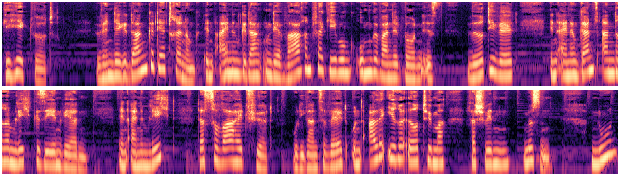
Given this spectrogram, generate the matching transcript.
gehegt wird. Wenn der Gedanke der Trennung in einen Gedanken der wahren Vergebung umgewandelt worden ist, wird die Welt in einem ganz anderen Licht gesehen werden, in einem Licht, das zur Wahrheit führt, wo die ganze Welt und alle ihre Irrtümer verschwinden müssen. Nun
